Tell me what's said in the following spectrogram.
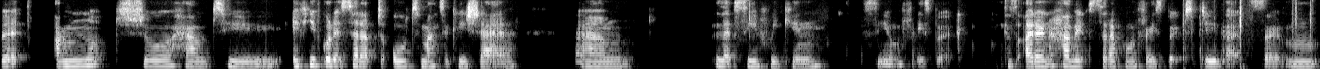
But I'm not sure how to, if you've got it set up to automatically share, um, let's see if we can see on Facebook because I don't have it set up on Facebook to do that. So mm,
